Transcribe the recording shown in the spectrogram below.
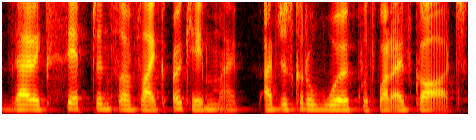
that acceptance of like, okay, my I've just got to work with what I've got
